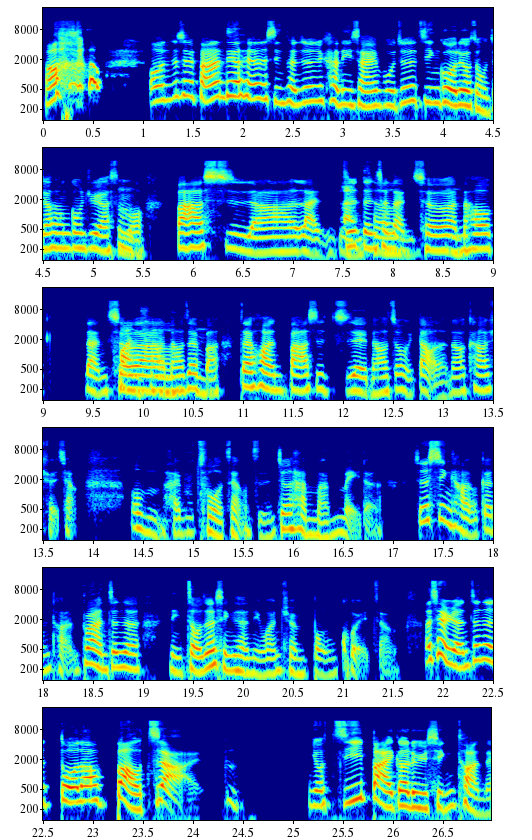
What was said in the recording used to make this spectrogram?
然后 我们就是反正第二天的行程就是去看第三一部，就是经过六种交通工具啊，什么巴士啊、缆就是登山缆车啊，嗯、然后缆车啊，车然后再把、嗯、再换巴士之类，然后终于到了，然后看到雪墙。嗯，还不错，这样子就是还蛮美的，就是幸好有跟团，不然真的你走这个行程你完全崩溃这样，而且人真的多到爆炸，欸，嗯，有几百个旅行团呢，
